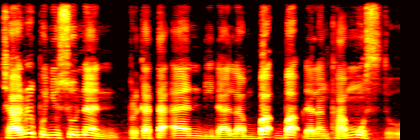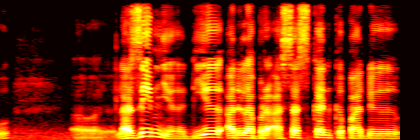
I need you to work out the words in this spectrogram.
cara penyusunan perkataan di dalam bab-bab dalam kamus tu uh, lazimnya dia adalah berasaskan kepada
